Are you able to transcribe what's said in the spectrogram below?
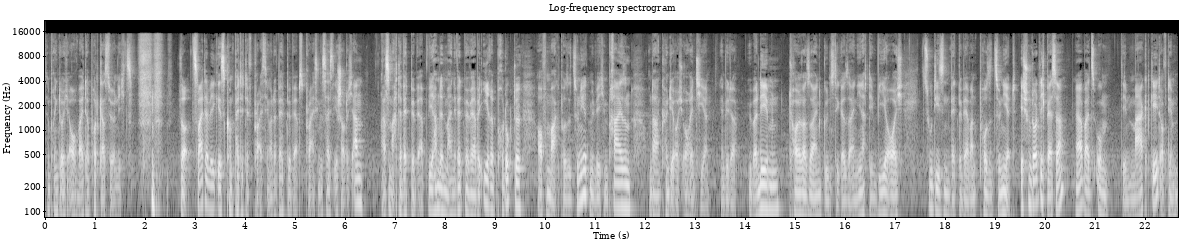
Dann bringt euch auch weiter Podcast hören nichts. so, zweiter Weg ist Competitive Pricing oder Wettbewerbspricing. Das heißt, ihr schaut euch an, was macht der Wettbewerb? Wie haben denn meine Wettbewerber ihre Produkte auf dem Markt positioniert? Mit welchen Preisen? Und daran könnt ihr euch orientieren. Entweder übernehmen, teurer sein, günstiger sein, je nachdem, wie ihr euch zu diesen Wettbewerbern positioniert. Ist schon deutlich besser, ja, weil es um den Markt geht, auf dem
